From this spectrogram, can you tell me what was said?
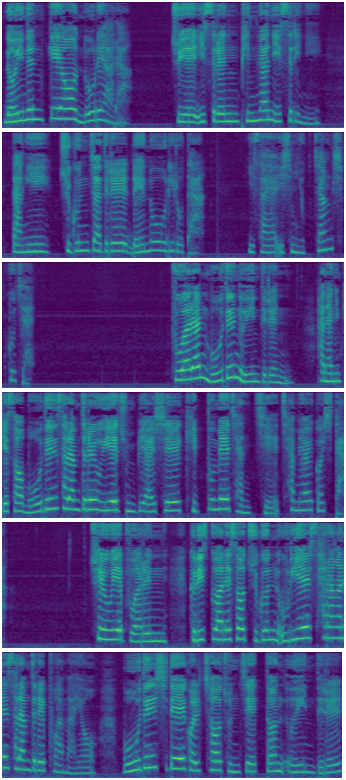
너희는 깨어 노래하라. 주의 이슬은 빛난 이슬이니 땅이 죽은 자들을 내놓으리로다. 이사야 26장 19절. 부활한 모든 의인들은 하나님께서 모든 사람들을 위해 준비하실 기쁨의 잔치에 참여할 것이다. 최후의 부활은 그리스도 안에서 죽은 우리의 사랑하는 사람들을 포함하여 모든 시대에 걸쳐 존재했던 의인들을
